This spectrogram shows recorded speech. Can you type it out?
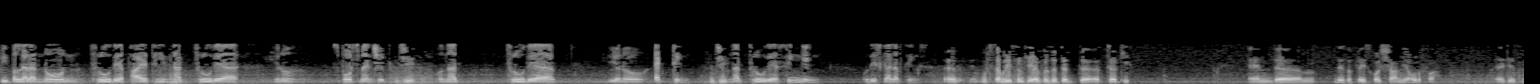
people that are known through their piety not through their you know sportsmanship جی or not through their you know acting جی not through their singing or these kind of things recently I visited Turkey and there is a place call Sanliurfa it is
